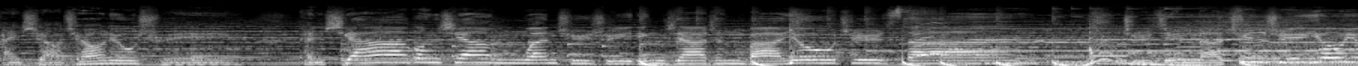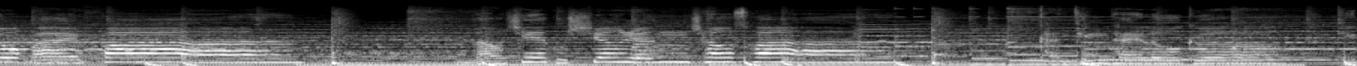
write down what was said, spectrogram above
看小桥流水。看霞光向晚曲水亭下撑把油纸伞。只见那泉水悠悠百花岸，老街故乡人潮窜。看亭台楼阁，听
